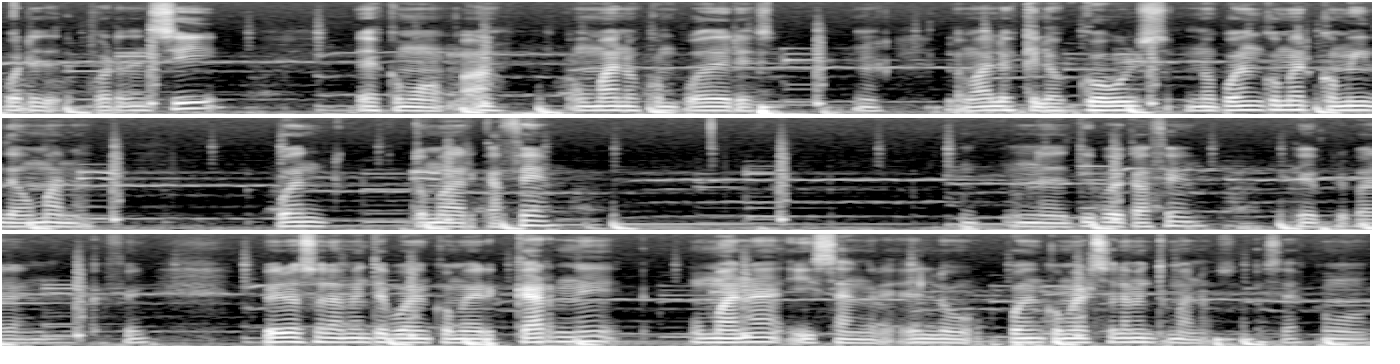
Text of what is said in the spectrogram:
por, en sí es como ah, humanos con poderes. Lo malo es que los ghouls no pueden comer comida humana. Pueden tomar café, un, tipo de café que preparan café, pero solamente pueden comer carne humana y sangre. lo pueden comer solamente humanos. O sea, es como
